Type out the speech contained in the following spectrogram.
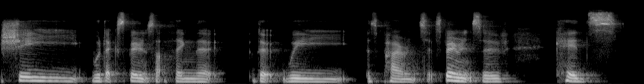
she would experience that thing that that we as parents experience of kids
